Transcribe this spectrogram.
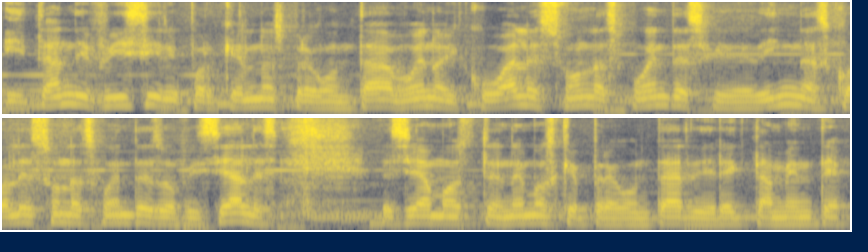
y tan difícil porque él nos preguntaba, bueno, ¿y cuáles son las fuentes fidedignas? ¿Cuáles son las fuentes oficiales? Decíamos, tenemos que preguntar directamente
